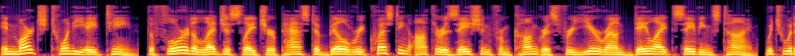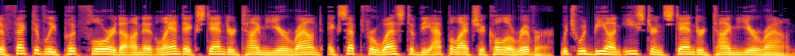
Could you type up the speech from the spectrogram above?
In March 2018, the Florida legislature passed a bill requesting authorization from Congress for year-round daylight savings time, which would effectively put Florida on Atlantic Standard Time year-round except for west of the Apalachicola River, which would be on Eastern Standard Time year-round.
